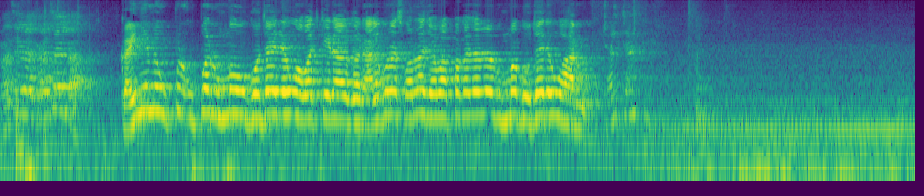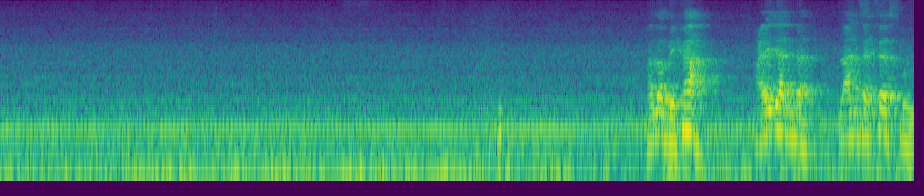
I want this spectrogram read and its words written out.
કાચેલા કાચેલા. કઈ નહીં મેં ઉપર ઉપર રૂમમાં ગોંજાઈ રહેવું અવાજ કર્યા વગર. આ લોકોના સવાલના જવાબ આપવા કરતા રૂમમાં ગોંજાઈ રહેવું સારું. ચાલ ચાલ. હલો ભીખા આવી જા અંદર પ્લાન સક્સેસફુલ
